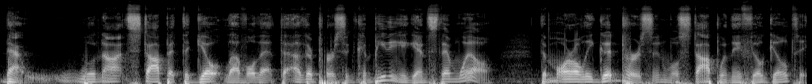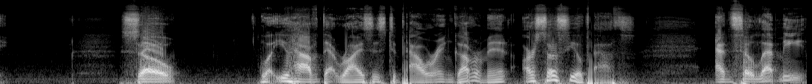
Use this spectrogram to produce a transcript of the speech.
that will not stop at the guilt level that the other person competing against them will the morally good person will stop when they feel guilty. So, what you have that rises to power in government are sociopaths. And so, let me,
